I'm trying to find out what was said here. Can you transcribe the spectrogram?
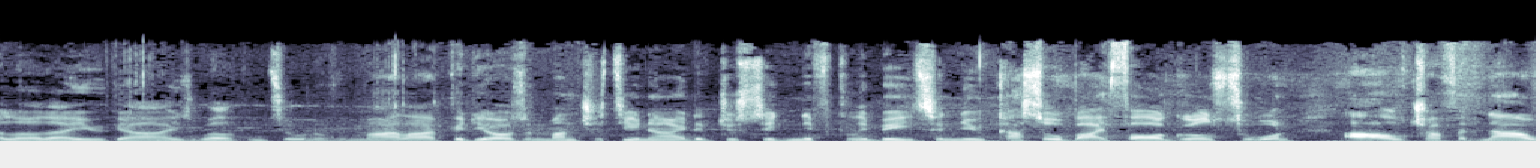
Hello there you guys, welcome to another of my live videos and Manchester United have just significantly beaten Newcastle by 4 goals to 1 at Old Trafford now.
